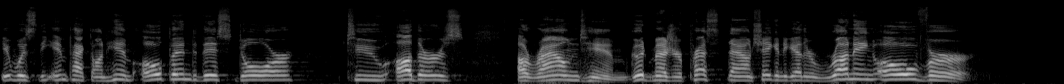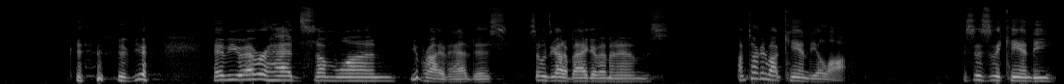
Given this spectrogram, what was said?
It was the impact on him opened this door to others around him. Good measure, pressed down, shaken together, running over. have, you, have you ever had someone, you probably have had this, someone's got a bag of M&Ms. I'm talking about candy a lot. This is the candy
